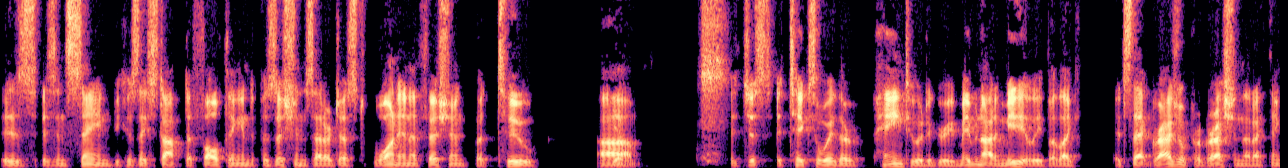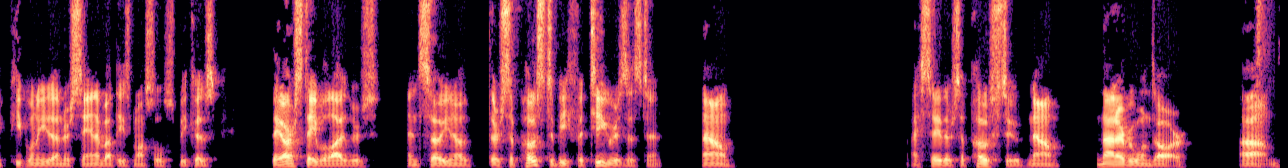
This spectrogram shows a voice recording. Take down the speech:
is is insane because they stop defaulting into positions that are just one inefficient but two um it just it takes away their pain to a degree maybe not immediately but like it's that gradual progression that i think people need to understand about these muscles because they are stabilizers and so you know they're supposed to be fatigue resistant. Now I say they're supposed to. Now, not everyone's are. Um,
